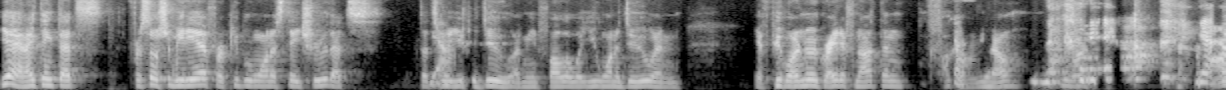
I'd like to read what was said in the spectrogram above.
Yeah, and I think that's for social media for people who want to stay true that's that's yeah. what you should do i mean follow what you want to do and if people are into it great if not then fuck yeah. them you know yeah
